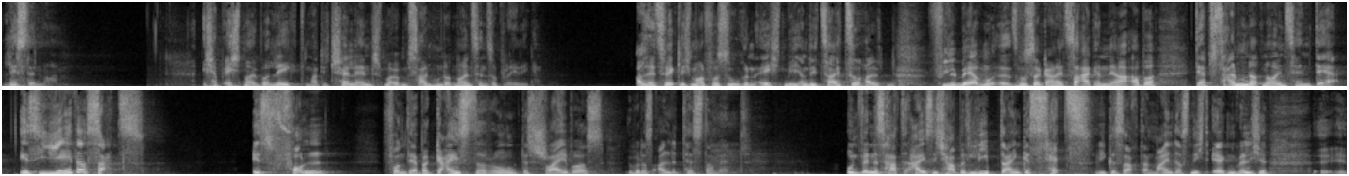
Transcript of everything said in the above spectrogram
Lest den mal. Ich habe echt mal überlegt, mal die Challenge, mal über Psalm 119 zu predigen. Also jetzt wirklich mal versuchen, echt mich an die Zeit zu halten. Viel mehr das muss er gar nicht sagen, ja. Aber der Psalm 119, der ist jeder Satz ist voll von der Begeisterung des Schreibers über das Alte Testament. Und wenn es hat, heißt, ich habe lieb dein Gesetz, wie gesagt, dann meint das nicht irgendwelche äh,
